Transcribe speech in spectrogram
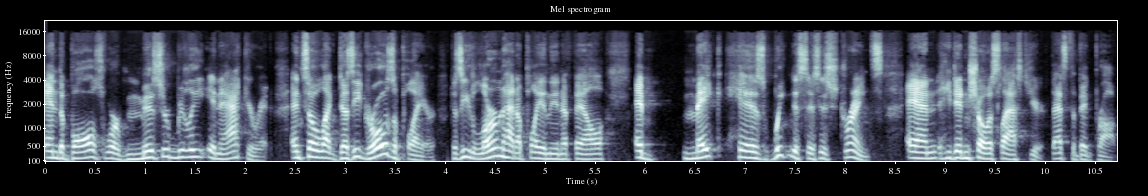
and the balls were miserably inaccurate. And so, like, does he grow as a player? Does he learn how to play in the NFL and make his weaknesses his strengths? And he didn't show us last year. That's the big problem.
